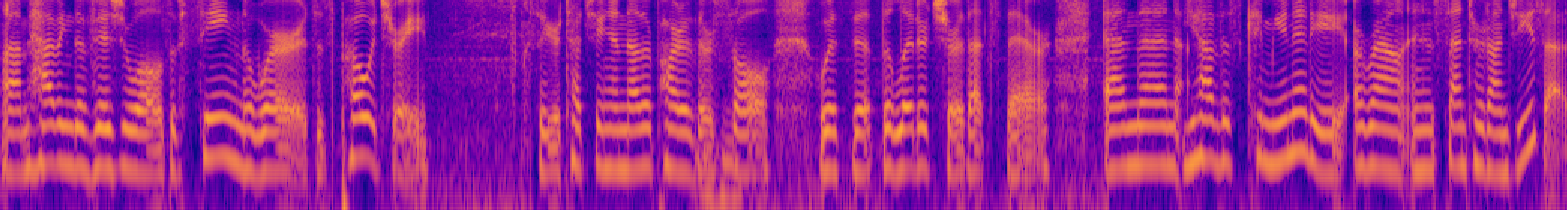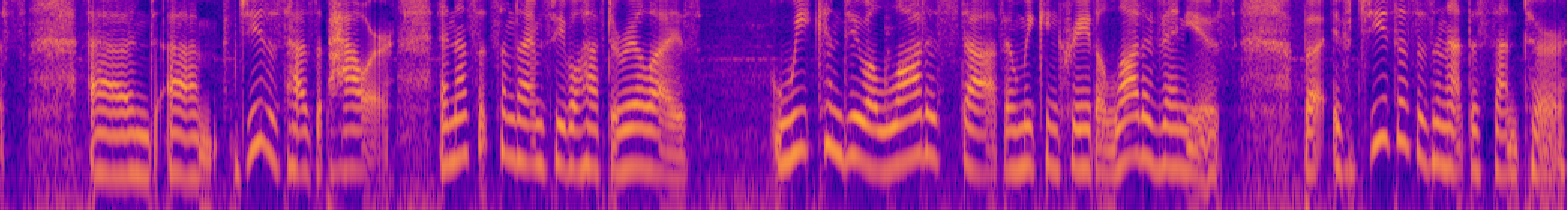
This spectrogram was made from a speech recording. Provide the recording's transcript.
Um, having the visuals of seeing the words, it's poetry. So you're touching another part of their mm-hmm. soul with the, the literature that's there. And then you have this community around and it's centered on Jesus. And um, Jesus has the power. And that's what sometimes people have to realize we can do a lot of stuff and we can create a lot of venues, but if Jesus isn't at the center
